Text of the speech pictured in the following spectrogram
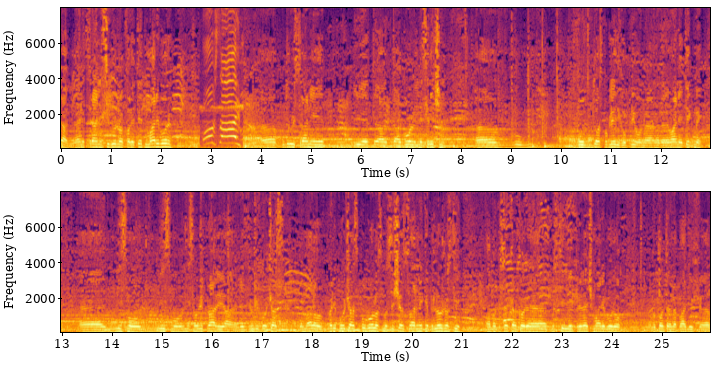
Ja, na eni strani sigurno kvaliteten Maribor, uh, po drugi strani je ta, ta gol nesrečen. Uh, v, v dosti pogledih vplival na nadaljevanje tekme. Uh, nismo, nismo, nismo bili pravi, ja, res drugi polčas, da malo prvi polčas po golu smo se še ustvarili neke priložnosti, ampak vsekakor uh, pustili preveč Mariboru v kontranapadih, eh,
